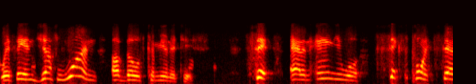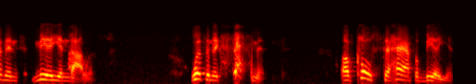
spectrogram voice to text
within just one of those communities sits at an annual $6.7 million with an assessment of close to half a billion.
